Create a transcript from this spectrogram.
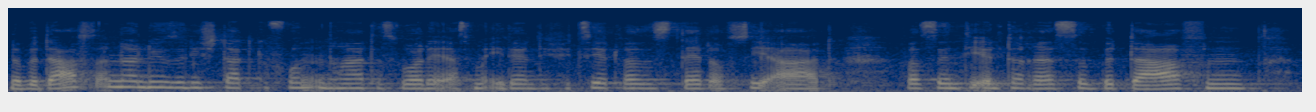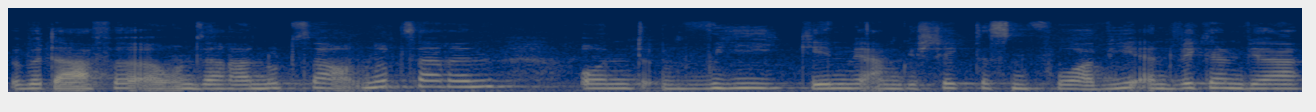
eine Bedarfsanalyse, die stattgefunden hat. Es wurde erstmal identifiziert, was ist State of the Art, was sind die Interesse, Bedarfen, Bedarfe äh, unserer Nutzer und Nutzerinnen und wie gehen wir am geschicktesten vor? Wie entwickeln wir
